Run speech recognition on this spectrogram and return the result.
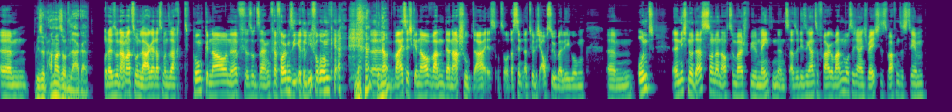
Ähm, wie so ein Amazon-Lager oder so ein Amazon-Lager, dass man sagt, punktgenau, ne, für sozusagen verfolgen Sie Ihre Lieferung, ja, genau. ähm, weiß ich genau, wann der Nachschub da ist und so. Das sind natürlich auch so Überlegungen. Ähm, und äh, nicht nur das, sondern auch zum Beispiel Maintenance. Also diese ganze Frage, wann muss ich eigentlich welches Waffensystem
